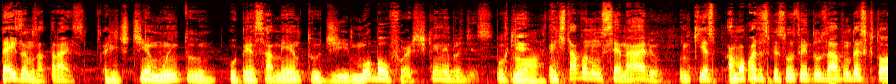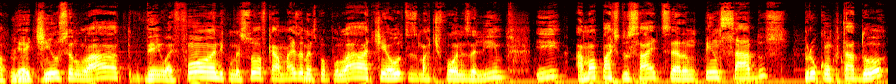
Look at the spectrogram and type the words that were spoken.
10 anos atrás, a gente tinha muito o pensamento de mobile first. Quem lembra disso? Porque Nossa. a gente tava num cenário em que as- a maior parte das pessoas ainda usavam desktop. E aí tinha o celular, veio o iPhone, começou a ficar mais ou menos popular, tinha outros smartphones ali. E a maior parte dos sites eram pensados pro computador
